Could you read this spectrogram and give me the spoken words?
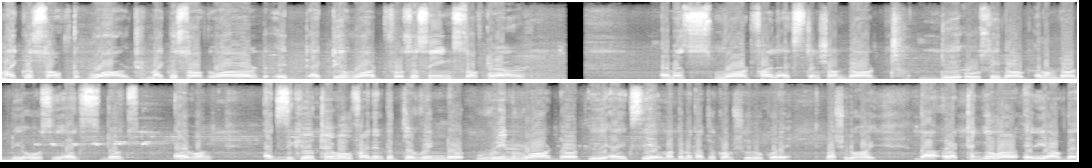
মাইক্রোসফট ওয়ার্ড মাইক্রোসফট ওয়ার্ড একটি word processing software MS word file extension dot DOC doc এবং ডট ডিওসি এক্স ডক্স এবং এক্সিকিউটেবল ফাইলের ক্ষেত্রে window win word dot EXE এর মাধ্যমে কার্যক্রম শুরু করে বা শুরু হয়। The rectangular area of the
